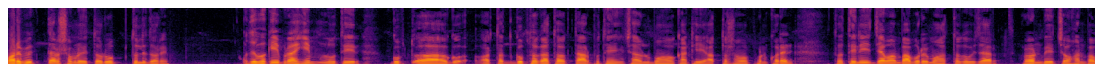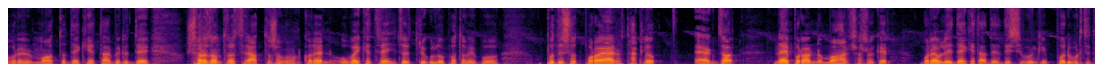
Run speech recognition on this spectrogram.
মানবিকতার সম্মিলিত রূপ তুলে ধরে। অধিপক ইব্রাহিম লুতির গুপ্ত অর্থাৎ গুপ্তঘাতক তার প্রতিহিংসার মোহ কাটিয়ে আত্মসমর্পণ করেন। তো তিনি যেমন বাবরের মহত্ব কবিতার রণবীর চৌহান বাবরের মহত্ব দেখে তার বিরুদ্ধে ষড়যন্ত্র ছেড়ে আত্মসমর্পণ করেন, উভয় ক্ষেত্রে চরিত্রগুলো প্রথমে প্রতিশোধ পরায়ণ থাকলেও একজন ন্যায়পরায়ণ মহান শাসকের গুণাবলী দেখে তাদের দৃষ্টিভঙ্গি পরিবর্তিত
